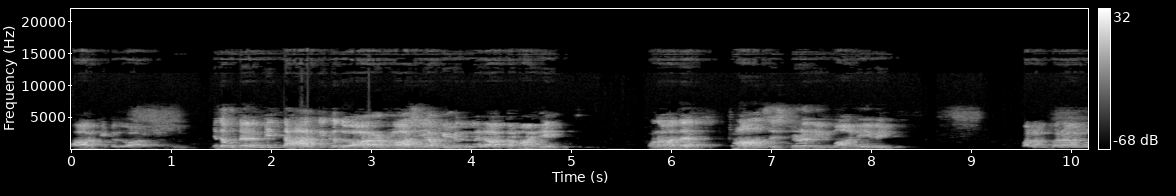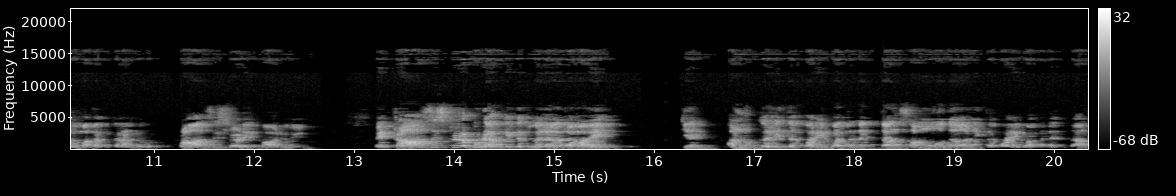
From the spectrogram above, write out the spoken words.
තාර්කික ద్వාර. එතකොට මේ තාර්කික ద్వාර රාශියක් එකතු වෙලා තමයි මොනවාද? ට්‍රාන්සිස්ටර් නිර්මාණය වෙන්නේ. පරම්පරානුව මතක් කරන්නකො ට්‍රාන්සිස්ටර් නිර්මාණය වෙන්නේ. මේ ට්‍රාන්සිස්ටර් ගොඩක් එකතු වෙලා තමයි කියන්නේ අනුකලිත පරිපත නැත්නම් සමෝදානික පරිපත නැත්නම්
